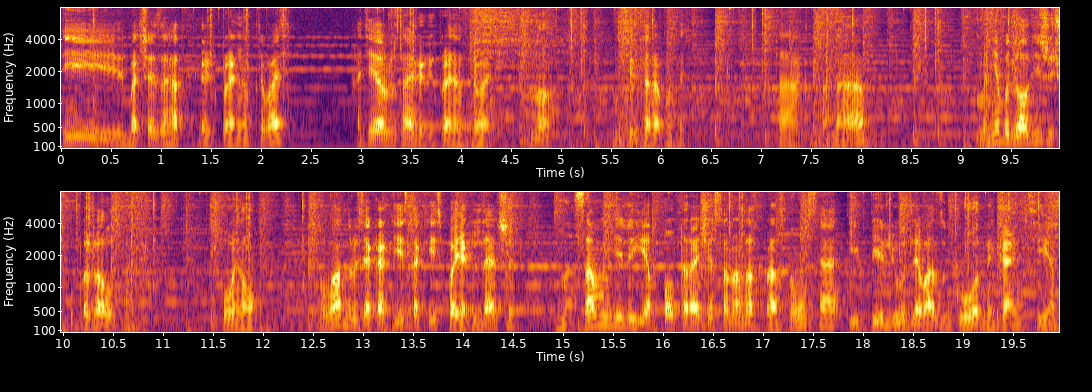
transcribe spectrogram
И большая загадка, как их правильно открывать. Хотя я уже знаю, как их правильно открывать, но не всегда работает. Так, ладно. Мне бы голдишечку, пожалуйста. Понял. Ну ладно, друзья, как есть, так есть. Поехали дальше. На самом деле я полтора часа назад проснулся и пилю для вас годный контент.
